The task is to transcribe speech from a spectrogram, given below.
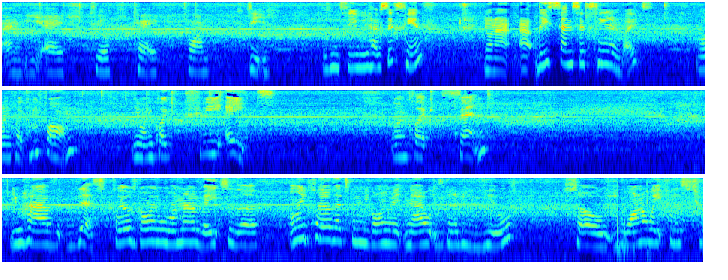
NBA 2K1D. You can see we have 16. You want to at least send 16 invites. You want to click confirm. You want to click create. You want to click send. You have this. Players going one out of eight, so the only player that's going to be going right now is going to be you. So you want to wait for this to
